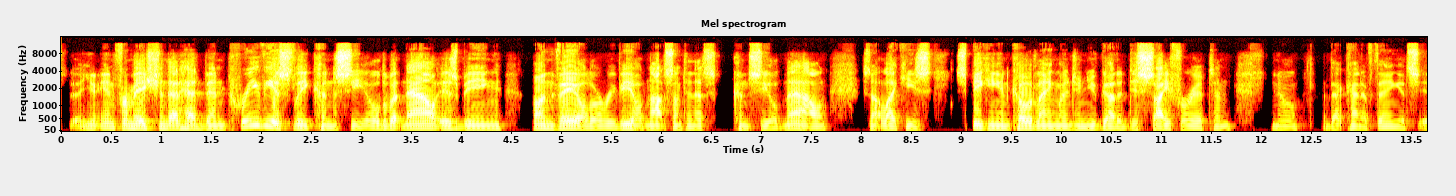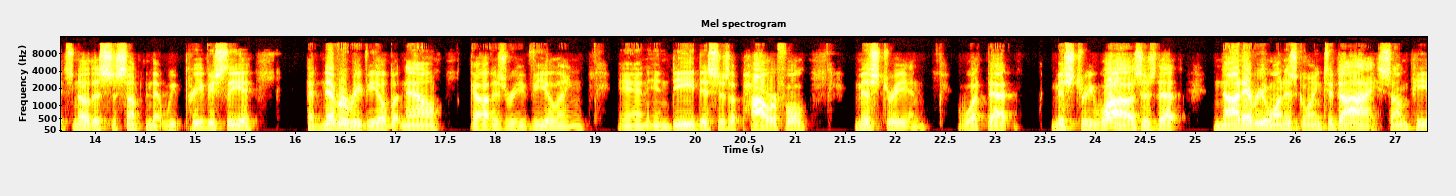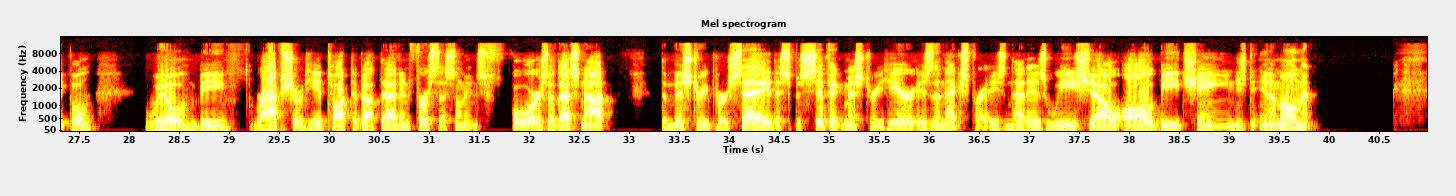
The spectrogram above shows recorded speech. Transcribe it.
you know, information that had been previously concealed, but now is being unveiled or revealed, not something that's concealed now. It's not like he's speaking in code language and you've got to decipher it and you know that kind of thing. It's it's no, this is something that we previously had never revealed, but now God is revealing. And indeed, this is a powerful mystery. And what that mystery was is that not everyone is going to die. Some people will be raptured. He had talked about that in First Thessalonians 4. So that's not the mystery per se. The specific mystery here is the next phrase, and that is, We shall all be changed in a moment.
